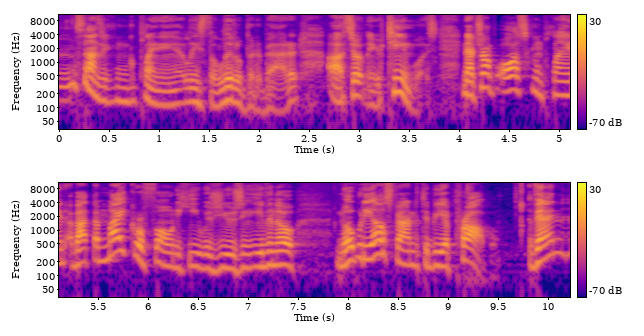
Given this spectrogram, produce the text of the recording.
It sounds like you're complaining at least a little bit about it. Uh, certainly your team was. Now, Trump also complained about the microphone he was using, even though nobody else found it to be a problem. Then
